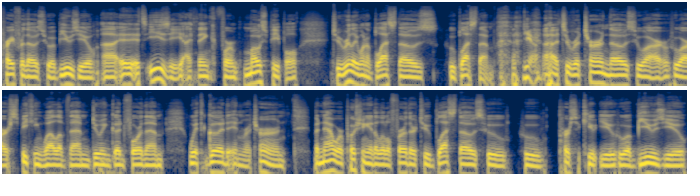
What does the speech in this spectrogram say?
pray for those who abuse you. Uh, it, it's easy, I think, for most people to really want to bless those who bless them. Yeah. uh, to return those who are who are speaking well of them, doing good for them, with good in return. But now we're pushing it a little further to bless those who who persecute you, who abuse you.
